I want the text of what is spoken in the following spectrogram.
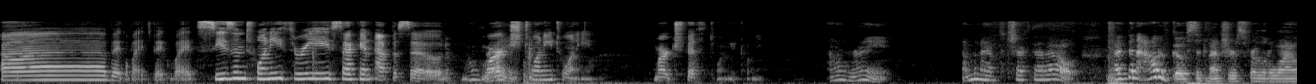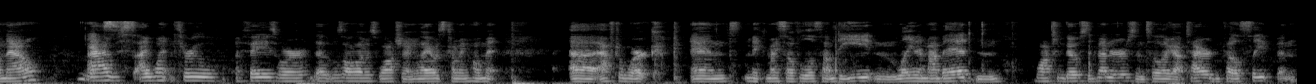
Uh, Bagel Bites, Bagel Bites. Season 23, second episode. All March 2020. March 5th, 2020. All right. I'm gonna have to check that out. I've been out of Ghost Adventures for a little while now. Yes. I was I went through a phase where that was all I was watching. Like I was coming home at uh, after work and making myself a little something to eat and laying in my bed and watching Ghost Adventures until I got tired and fell asleep and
